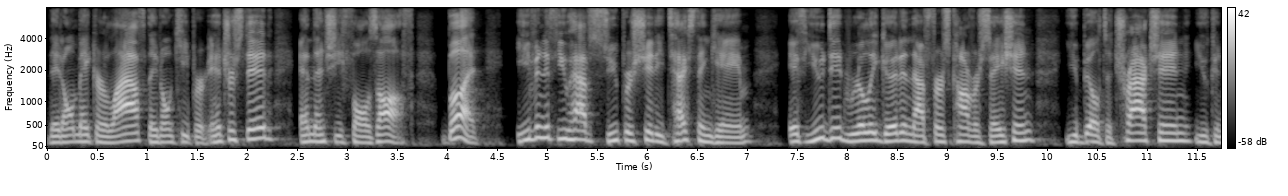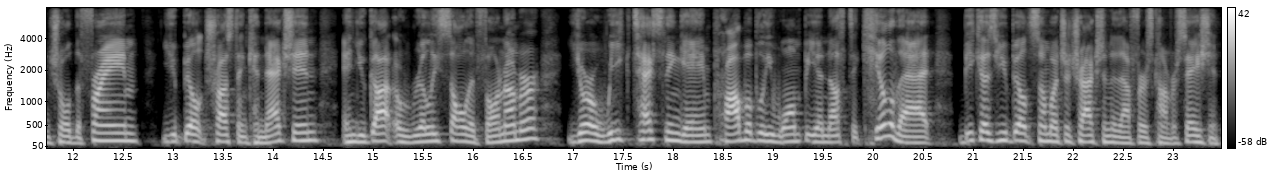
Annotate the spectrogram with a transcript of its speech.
they don't make her laugh, they don't keep her interested, and then she falls off. But even if you have super shitty texting game, if you did really good in that first conversation, you built attraction, you controlled the frame, you built trust and connection, and you got a really solid phone number, your weak texting game probably won't be enough to kill that because you built so much attraction in that first conversation.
